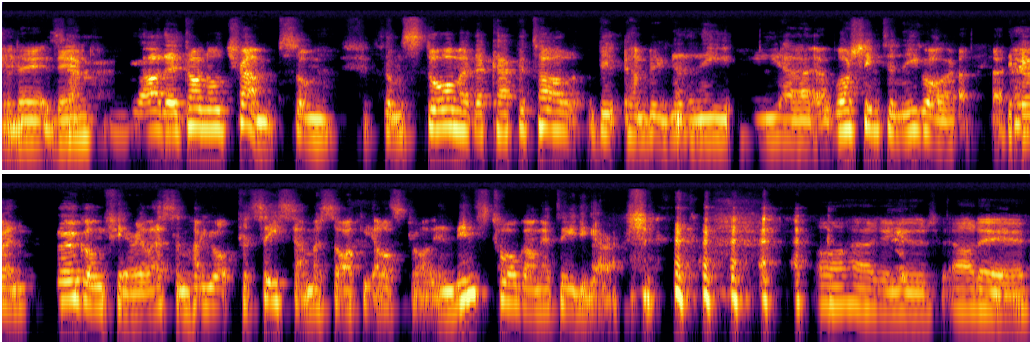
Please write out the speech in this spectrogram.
Så det, det är... Ja, det är Donald Trump som, som stormade kapitalbyggnaden i, i uh, Washington igår. Det är en ögonfjäril som har gjort precis samma sak i Australien, minst två gånger tidigare. Åh oh, herregud, ja det är,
